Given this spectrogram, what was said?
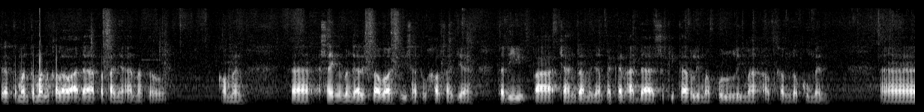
ke teman-teman kalau ada pertanyaan atau komen, uh, saya ingin menggarisbawahi satu hal saja. Tadi Pak Chandra menyampaikan ada sekitar 55 outcome dokumen uh,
